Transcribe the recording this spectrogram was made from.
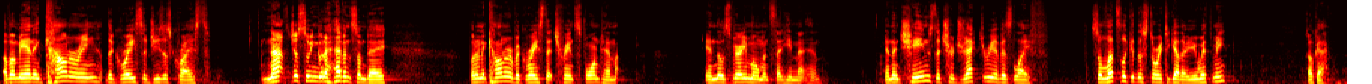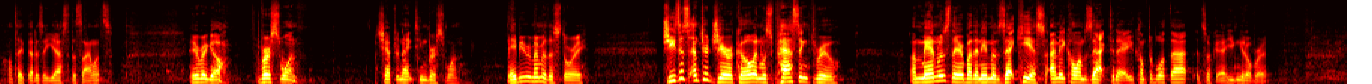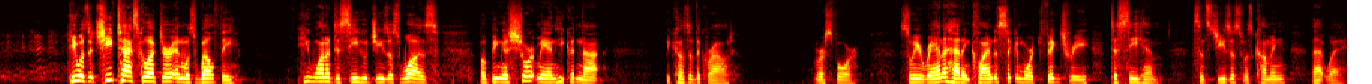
of a man encountering the grace of Jesus Christ, not just so he can go to heaven someday, but an encounter of a grace that transformed him in those very moments that he met him, and then changed the trajectory of his life. So let's look at the story together. Are you with me? Okay, I'll take that as a yes to the silence. Here we go. Verse 1. Chapter 19, verse 1. Maybe you remember this story. Jesus entered Jericho and was passing through. A man was there by the name of Zacchaeus. I may call him Zach today. Are you comfortable with that? It's okay. You can get over it. He was a chief tax collector and was wealthy. He wanted to see who Jesus was, but being a short man, he could not because of the crowd. Verse 4. So he ran ahead and climbed a sycamore fig tree to see him, since Jesus was coming that way.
